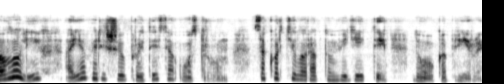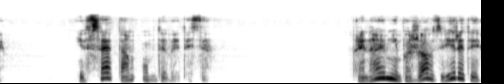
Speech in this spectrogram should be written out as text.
Павло ліг, а я вирішив пройтися островом, закортіло раптом відійти до ока прірви і все там обдивитися. Принаймні бажав звірити,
